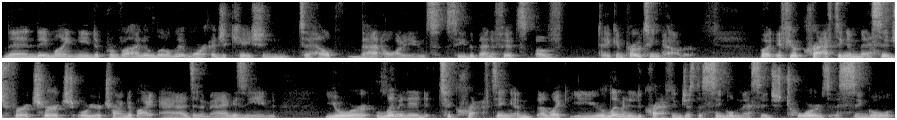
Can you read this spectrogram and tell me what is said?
then they might need to provide a little bit more education to help that audience see the benefits of taking protein powder. But if you're crafting a message for a church or you're trying to buy ads in a magazine, you're limited to crafting like you're limited to crafting just a single message towards a single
